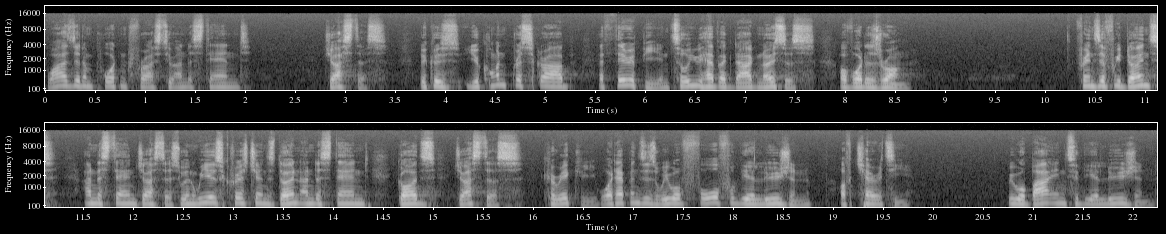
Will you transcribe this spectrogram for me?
Why is it important for us to understand justice? Because you can't prescribe a therapy until you have a diagnosis of what is wrong. Friends, if we don't understand justice, when we as Christians don't understand God's justice correctly, what happens is we will fall for the illusion of charity. We will buy into the illusion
